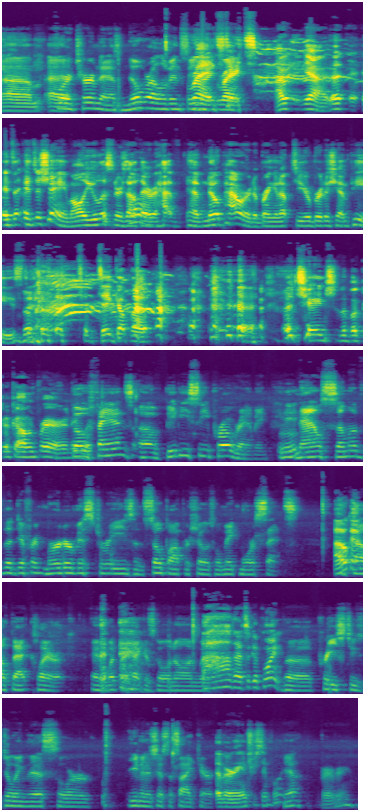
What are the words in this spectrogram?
um, uh, For a term that has no relevance Right, right. I, yeah, it's a, it's a shame. All you listeners out No. there have, have no power to bring it up to your British MPs to, to take up a, a change to the Book of Common Prayer. Though English. fans of BBC programming, Mhm. now some of the different murder mysteries and soap opera shows will make more sense Okay. about that cleric and what the heck is going on with Ah, that's a good point. the priest who's doing this, or even it's just a side character. A very interesting point. Yeah. Very, very.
